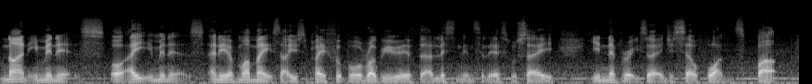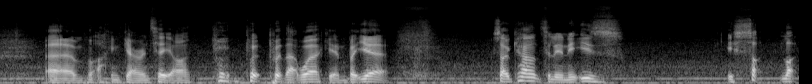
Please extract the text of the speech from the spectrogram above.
90 minutes or 80 minutes. Any of my mates that I used to play football or rugby with that are listening to this will say you never exerted yourself once, but um, I can guarantee I put, put put that work in. But yeah, so counselling it is is so, like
